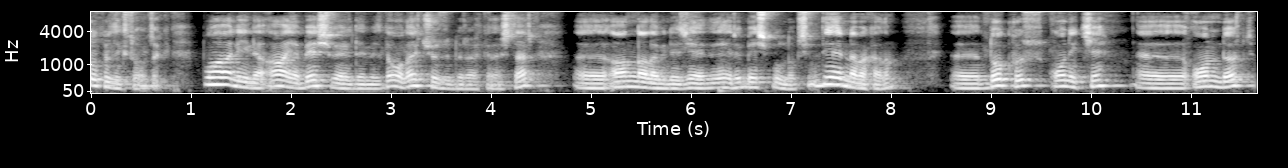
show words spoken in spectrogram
9x olacak. Bu haliyle A'ya 5 verdiğimizde olay çözülür arkadaşlar. Ee, A'nın alabileceği değeri 5 bulduk. Şimdi diğerine bakalım. Ee, 9, 12, e, 14,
